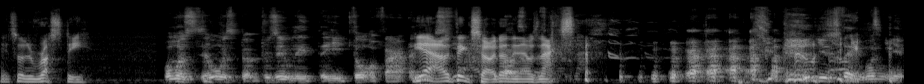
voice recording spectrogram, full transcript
It's sort of rusty. Almost, almost, but presumably he thought of that. Yeah, I think so. I don't think that was an accident. You'd think, wouldn't you?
